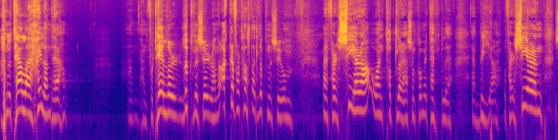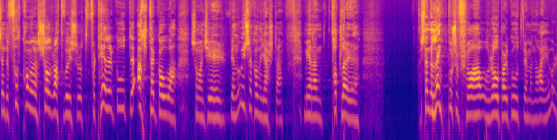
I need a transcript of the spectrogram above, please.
Han uttaler i heiland det. Han, han forteller lukneser, han har akkurat fortalt et lukneser om en farisera og en toddlere som kom i tempelet er bya. Og fariseren sender fullkomne av sjølvrattviser og forteller god det alt det gode som han gjør ved en uisakonne hjerte, men en toddlere sender lengt bortsett fra og råper god ved han har i.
